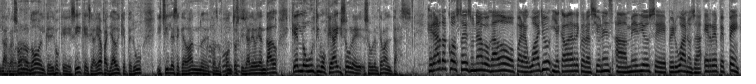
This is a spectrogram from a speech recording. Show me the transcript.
la razón o no, el que dijo que sí, que se había fallado y que Perú y Chile se quedaban eh, con, los puntos. que ya le habían dado. ¿Qué es lo último que hay sobre, sobre el tema del TAS? Gerardo Acosta es un abogado paraguayo y acaba de dar declaraciones a medios eh, peruanos, a RPP,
